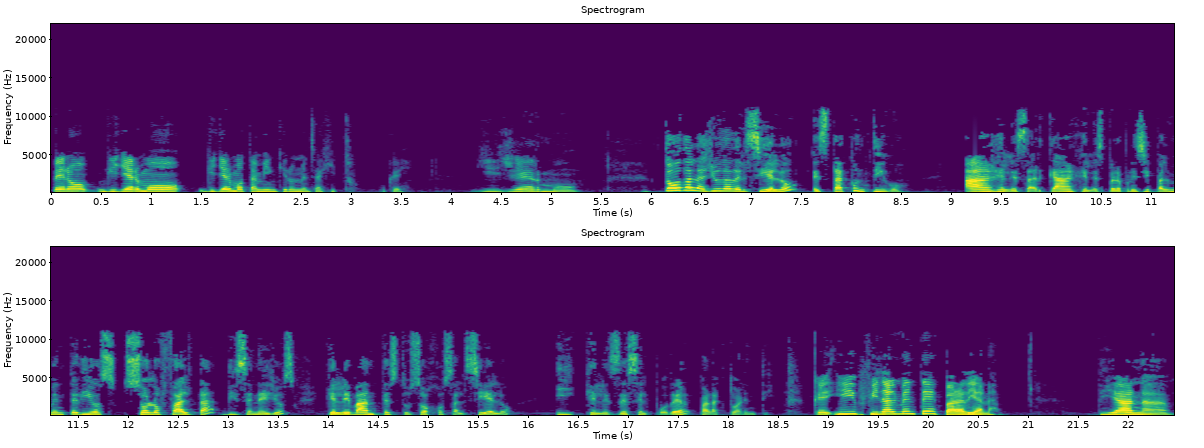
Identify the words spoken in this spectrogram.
pero Guillermo, Guillermo también quiere un mensajito. Ok. Guillermo, toda la ayuda del cielo está contigo. Ángeles, arcángeles, pero principalmente Dios. Solo falta, dicen ellos, que levantes tus ojos al cielo y que les des el poder para actuar en ti. Ok, y finalmente para Diana. Diana.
